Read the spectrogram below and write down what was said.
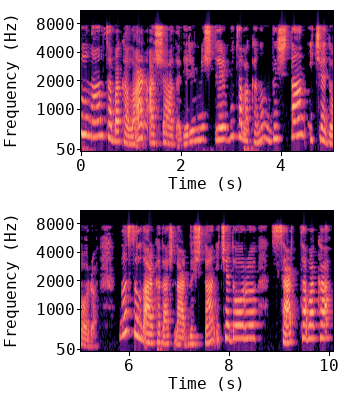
bulunan tabakalar aşağıda verilmiştir. Bu tabakanın dıştan içe doğru. Nasıl arkadaşlar dıştan içe doğru? Sert tabaka,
